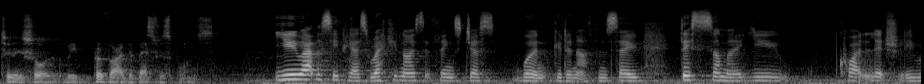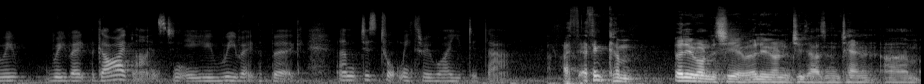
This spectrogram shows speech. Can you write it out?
to ensure that we provide the best response. You at the CPS recognised that things just weren't good enough and so this summer you quite literally re rewrote the guidelines didn't you? You rewrote the book. Um, just talk me through why you did that. I, th I think um, earlier on this year, earlier on in 2010, um,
